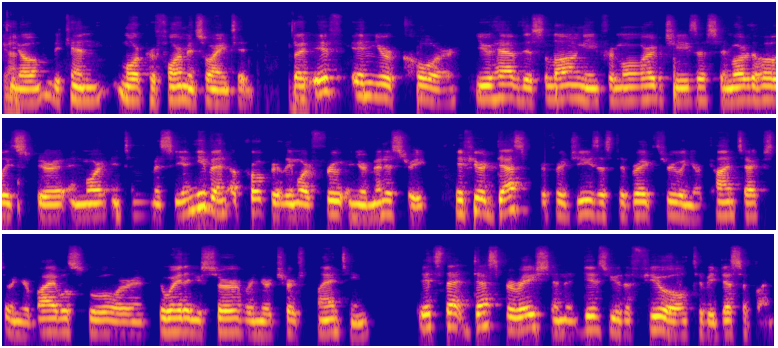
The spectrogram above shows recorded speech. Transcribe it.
Yeah. You know, become more performance oriented. But if in your core you have this longing for more of Jesus and more of the Holy Spirit and more intimacy and even appropriately more fruit in your ministry, if you're desperate for Jesus to break through in your context or in your Bible school or in the way that you serve or in your church planting, it's that desperation that gives you the fuel to be disciplined.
